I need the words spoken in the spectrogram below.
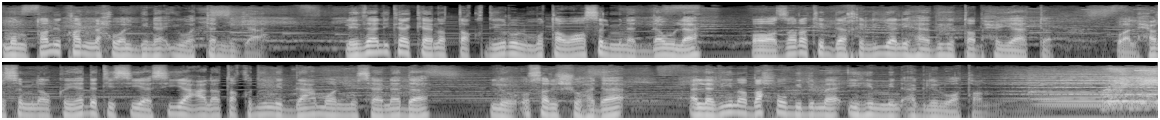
منطلقا نحو البناء والتنمية. لذلك كان التقدير المتواصل من الدولة ووزارة الداخلية لهذه التضحيات والحرص من القيادة السياسية على تقديم الدعم والمساندة لأسر الشهداء الذين ضحوا بدمائهم من أجل الوطن. وليه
